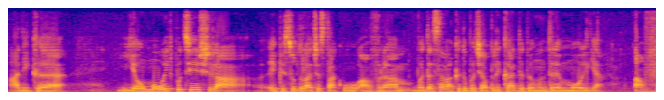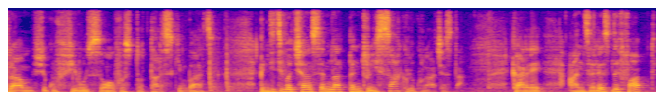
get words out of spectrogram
Adică eu mă uit puțin și la episodul acesta cu Avram. Vă dați seama că după ce a plecat de pe muntele Moria, Avram și cu fiul său au fost total schimbați. Gândiți-vă ce a însemnat pentru Isaac lucrul acesta, care a înțeles de fapt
